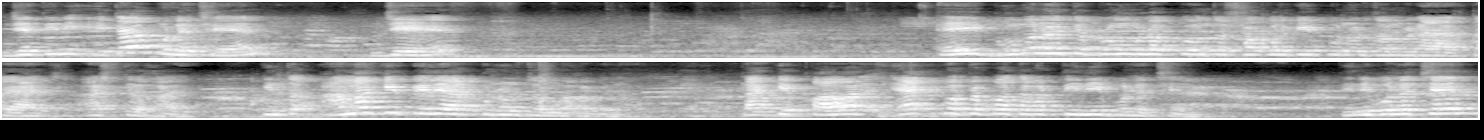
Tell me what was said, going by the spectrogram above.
যে তিনি এটাও বলেছেন যে এই ভুবন হইতে ব্রহ্মলোক পর্যন্ত সকলকেই পুনর্জন্মের আস- আসতে হয়। কিন্তু আমাকে পেলে আর পুনর্জন্ম হবে না। তাকে পাওয়ার একমাত্র পথ আবার তিনি বলেছেন। তিনি বলেছেন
